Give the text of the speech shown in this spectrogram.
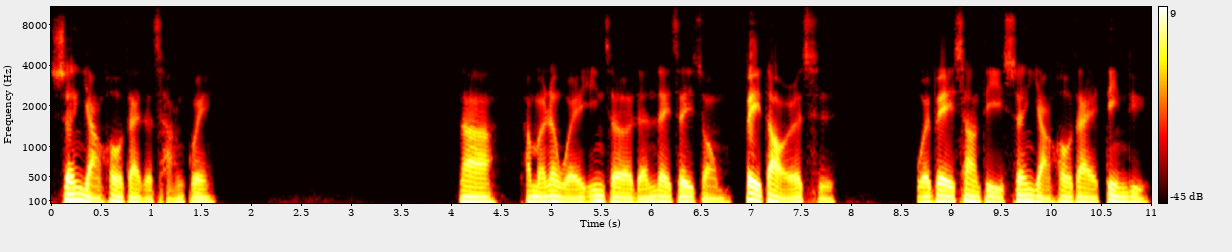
生养后代的常规。那他们认为，因着人类这一种背道而驰，违背上帝生养后代定律，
